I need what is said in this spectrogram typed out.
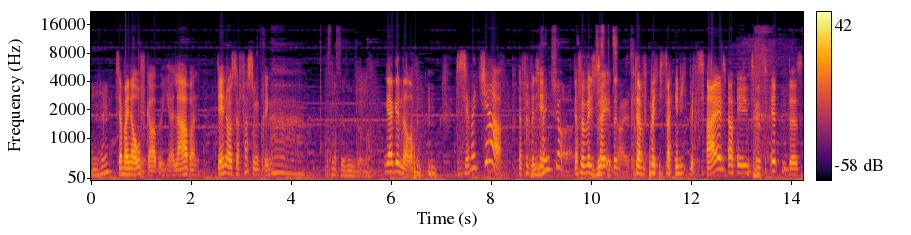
Mhm. Ist ja meine okay. Aufgabe hier. Labern. Den aus der Fassung bringen. Ah, das machst du ja sowieso immer. Ja, genau. Das ist ja mein Job. Dafür will ich mein Job. Dafür will ich zwar, da, dafür will ich zwar hier nicht bezahlt, aber interessiert denn das?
